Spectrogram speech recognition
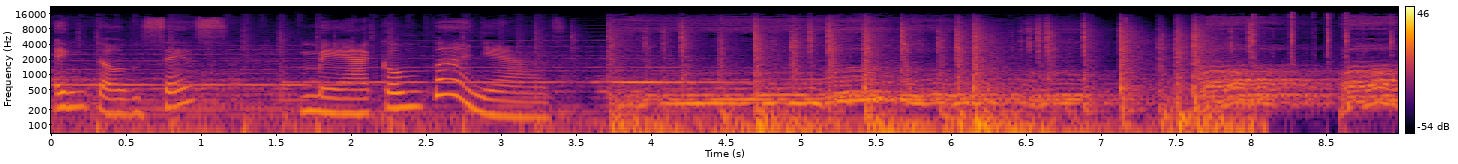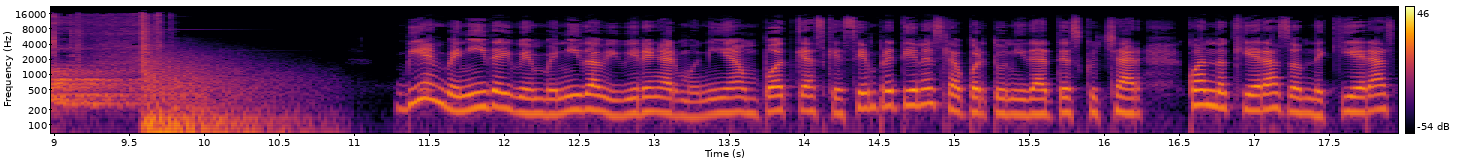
Entonces, ¿me acompañas? Bienvenida y bienvenido a Vivir en Armonía, un podcast que siempre tienes la oportunidad de escuchar cuando quieras, donde quieras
